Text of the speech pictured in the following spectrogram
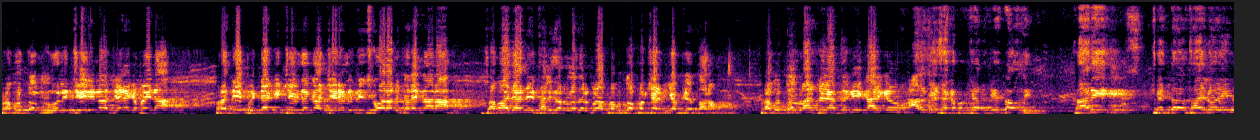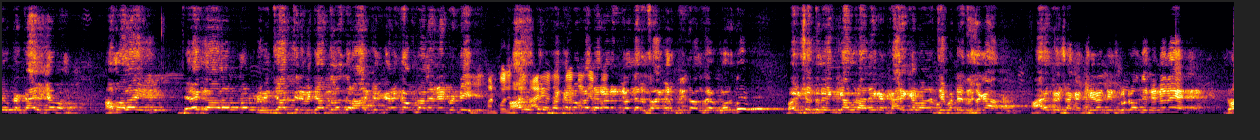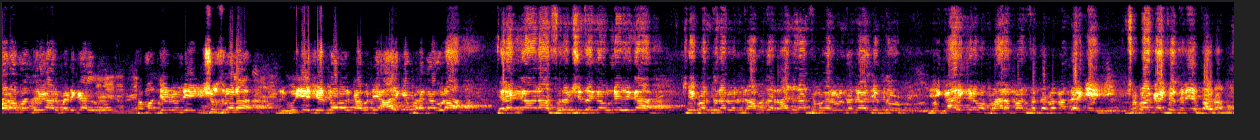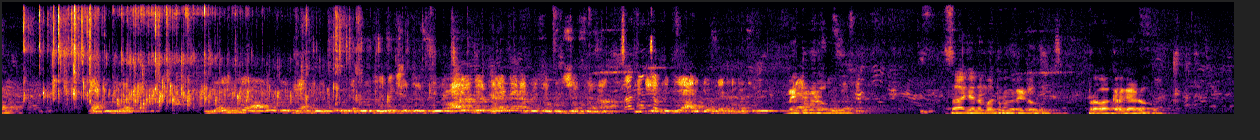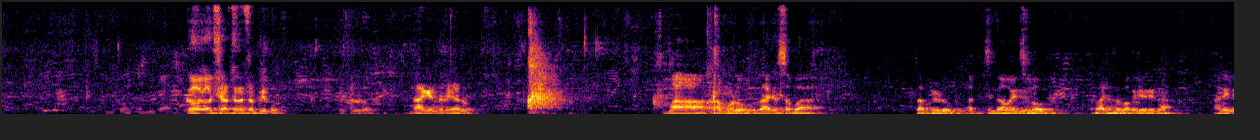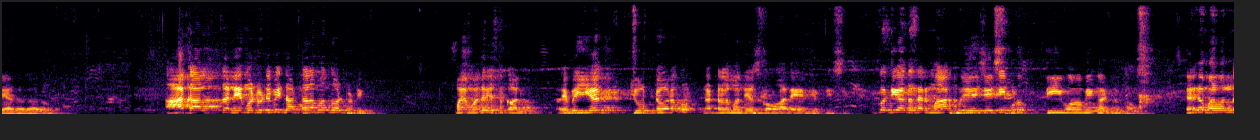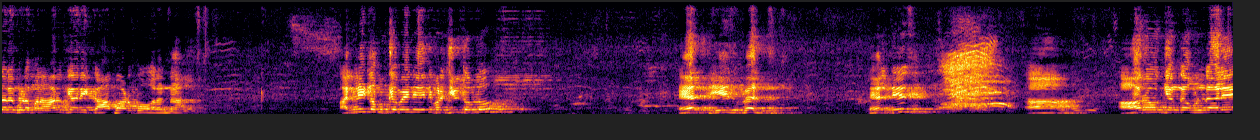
ప్రభుత్వం గోలి చేరినా చేరకపోయినా ప్రతి బిడ్డకి ఇచ్చే విధంగా చర్యలు తీసుకోవాలని తెలంగాణ సమాజాన్ని తల్లిదండ్రులందరూ కూడా ప్రభుత్వ పక్షాన్ని విజ్ఞప్తి చేస్తాను ప్రభుత్వం రాష్ట్ర వ్యాప్తంగా ఈ కార్యక్రమం ఆరోగ్య శాఖ పక్షాన చేస్తూ ఉంది. కానీ క్షేత్ర స్థాయిలో ఈ యొక్క కార్యక్రమం అమలై తెలంగాణలో ఉన్నటువంటి విద్యార్థిని విద్యార్థులందరూ ఆరోగ్యకరంగా ఉండాలనేటువంటి అందరూ సహకరించాల్సిన కోరుతూ భవిష్యత్తులో ఇంకా కూడా అనేక కార్యక్రమాలను చేపట్టే దిశగా ఆరోగ్య శాఖ చర్యలు తీసుకుంటోంది. నిన్ననే గౌరవ మంత్రి గారు మెడికల్ సంబంధించినటువంటి ఇష్యూస్ రివ్యూ చేసి చెప్తున్నారు. కాబట్టి ఆరోగ్యపరంగా కూడా తెలంగాణ సురక్షితంగా ఉండే విధంగా చేపడుతున్నటువంటి దామోదర్ రాజనరసింహ గారు కూడా ధన్యవాదాలు చెప్తూ ఈ కార్యక్రమ ప్రారంభం సందర్భంగా అందరికీ శుభాకాంక్షలు తెలియజేస్తా ఉన్నాను. ఆరోగ్య సమీక్ష చేసి ఆరోగ్య తెలంగాణ కోసం కృషి చేస్తున్న ఆరోగ్య శాఖ మంత్రి మిత్రుడు సహజన మంత్రివర్యులు ప్రభాకర్ గారు గౌరవ శాసనసభ్యులు మిత్రుడు నాగేందర్ గారు మా తమ్ముడు రాజ్యసభ సభ్యుడు అతి చిన్న వయసులో రాజ్యసభకు చేరిన అనిల్ యాదవ్ గారు. ఆ కాలంలో ఏమంటుంటే నట్టల మందు అంటుంటే మా మదర్ ఇస్ కాలు. ఎవ్రీ ఇయర్ జూన్ వరకు నట్టల మందు వేసుకోవాలి అని చెప్పేసి. కొద్దిగా అంత దాన్ని మార్పు చేసేసి ఇప్పుడు వార్మింగ్ అంటున్నాము. కనుక మనం అందరం కూడా మన ఆరోగ్యాన్ని కాపాడుకోవాలన్నా అన్నిట్లో ముఖ్యమైనది ఏంటి మన జీవితంలో? Health is wealth health is ఆరోగ్యంగా ఉండాలి.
